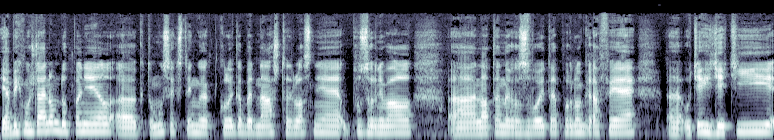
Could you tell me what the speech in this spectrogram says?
Já bych možná jenom doplnil eh, k tomu sextingu, jak kolega Bednář tady vlastně upozorňoval eh, na ten rozvoj té pornografie. U těch dětí,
